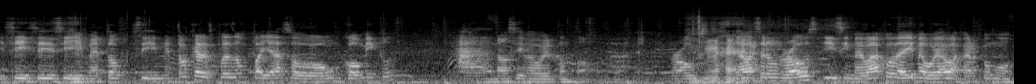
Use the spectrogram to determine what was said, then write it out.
Y sí, sí, sí, me to si me toca después de un payaso o un cómico, ah, no, sí me voy a ir con todo. Rose, ya va a ser un Rose y si me bajo de ahí me voy a bajar como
